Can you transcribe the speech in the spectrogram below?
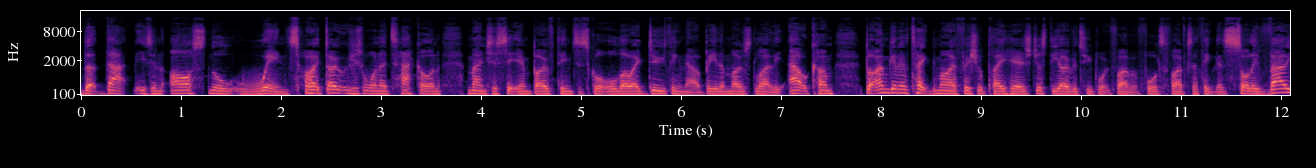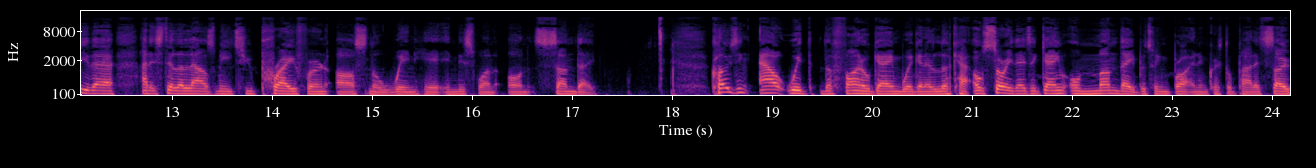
that that is an Arsenal win. So I don't just want to tack on Manchester City and both teams to score, although I do think that would be the most likely outcome. But I'm going to take my official play here as just the over 2.5 at 4 to 5 because I think there's solid value there and it still allows me to pray for an Arsenal win here in this one on Sunday. Closing out with the final game we're going to look at. Oh, sorry, there's a game on Monday between Brighton and Crystal Palace. So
